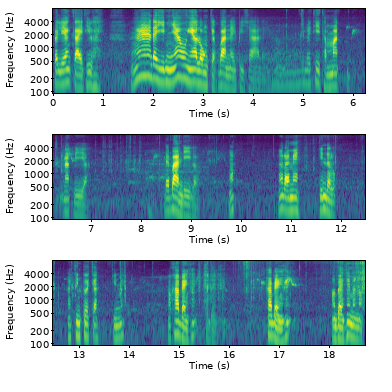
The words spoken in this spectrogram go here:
ไปเลี้ยงไก่ที่ไรง่าได้ยินเงี้ยวเงี้ยลงจากบ้านในปีชาเลยได้ที่ทำมักนักดีอะ ได้บ้านดีหรอกฮะอะไรแม่กินเดี๋ยวลูกกินตัวกันกินไหม เอาค่าแบ่งให้ค่าแบ่งให้ค่าแบ่งให้เอาแบ่งให้มันหน่อย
